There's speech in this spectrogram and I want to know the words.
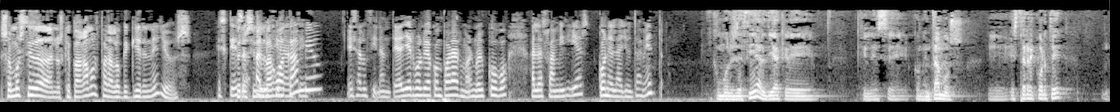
Somos ciudadanos que pagamos para lo que quieren ellos. Es que Pero es sin embargo, a alucinante. cambio, Es alucinante. Ayer volvió a comparar Manuel Cobo a las familias con el ayuntamiento. Y como les decía, el día que, que les eh, comentamos eh, este recorte, eh,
